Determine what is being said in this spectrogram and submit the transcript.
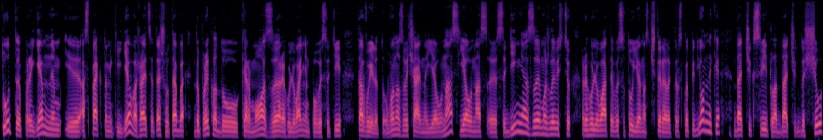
Тут е, приємним е, аспектом, який є, вважається те, що у тебе, до прикладу, кермо з регулюванням по висоті та вильоту. Воно, звичайно, є у нас. Є у нас е, сидіння з можливістю регулювати висоту. Є у нас чотири електросклопідйомники, датчик світла, датчик дощу,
